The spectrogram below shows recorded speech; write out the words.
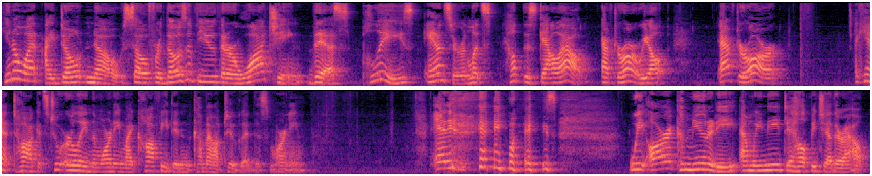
You know what? I don't know. So for those of you that are watching this, please answer and let's help this gal out. After all, we all, after all, I can't talk. It's too early in the morning. My coffee didn't come out too good this morning. Any, anyways, we are a community and we need to help each other out.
